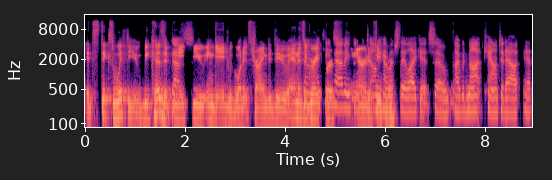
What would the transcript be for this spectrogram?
it sticks with you because it, It makes you engage with what it's trying to do and it's a great I keep first having people narrative tell me how much they like it, so I would not count it out at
